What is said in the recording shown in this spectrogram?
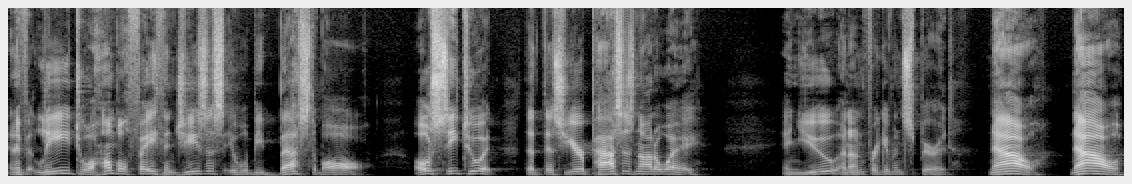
And if it lead to a humble faith in Jesus, it will be best of all. Oh, see to it that this year passes not away, and you, an unforgiven spirit, now, now,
